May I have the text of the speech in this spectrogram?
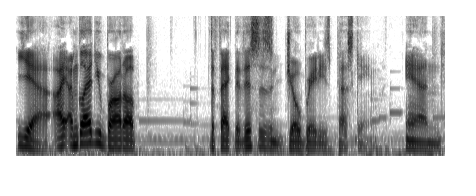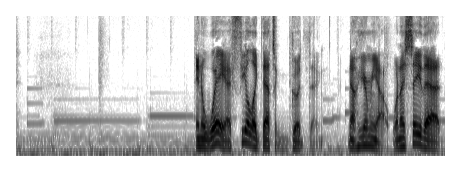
Yeah, I, I'm glad you brought up the fact that this isn't Joe Brady's best game. And in a way, I feel like that's a good thing. Now, hear me out. When I say that,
